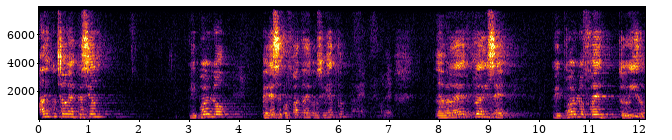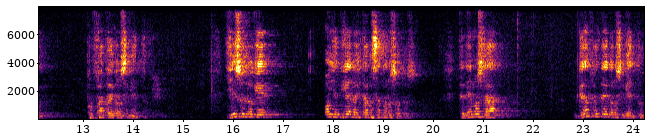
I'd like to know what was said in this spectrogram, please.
¿Han escuchado la expresión, mi pueblo perece por falta de conocimiento? La verdadera escritura dice, mi pueblo fue destruido por falta de conocimiento. Y eso es lo que hoy en día nos está pasando a nosotros. Tenemos la gran falta de conocimiento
